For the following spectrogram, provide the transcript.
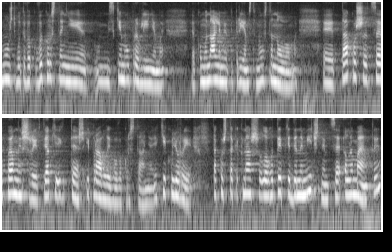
можуть бути вик- використані міськими управліннями комунальними підприємствами, установами. Е, Також це певний шрифт, як і теж і правила його використання, які кольори. Також, так як наш логотип є динамічним, це елементи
